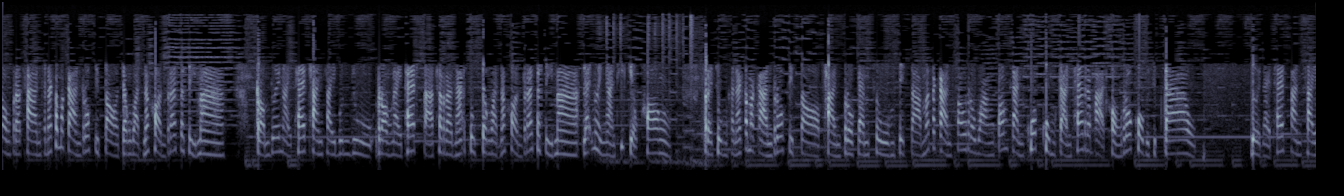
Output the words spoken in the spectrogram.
รองประธานคณะกรรมการโรคติดต่อจังหวัดนครราชสีมาพร้อมด้วยนายแพทย์ชานชัยบุญอยู่ รองนายแพทย์สาธารณสุขจังหวัดนครราชสีมา และหน่วยงานที่เกี่ยวข้อง ประชุมคณะกรรมการโรคติดต่อ ผ่านโปรแกรมซูม ติดตามมาตรการเฝ้าระวังป้องกันควบคุมการแพร่ระบาดของโรคโควิด -19 โดยนายแพทย์ชานชัย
